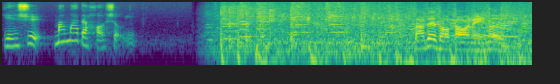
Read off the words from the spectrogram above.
延续妈妈的好手艺。三对头刀呢好。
